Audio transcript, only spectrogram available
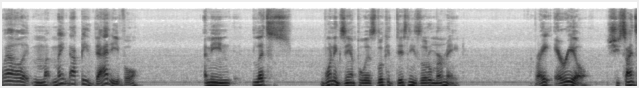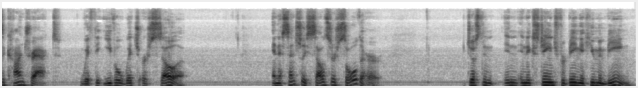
well, it m- might not be that evil. I mean, let's. One example is look at Disney's Little Mermaid, right? Ariel, she signs a contract with the evil witch Ursula and essentially sells her soul to her just in, in, in exchange for being a human being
